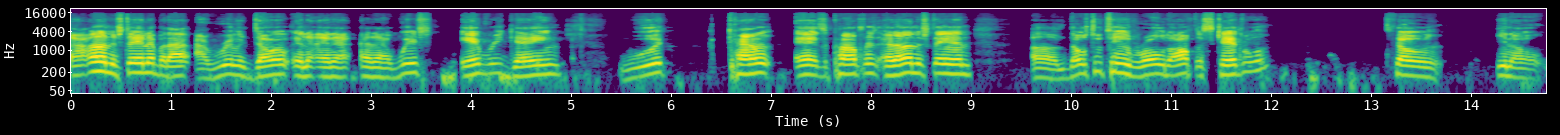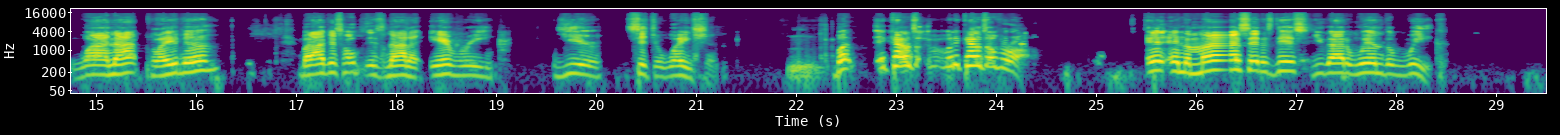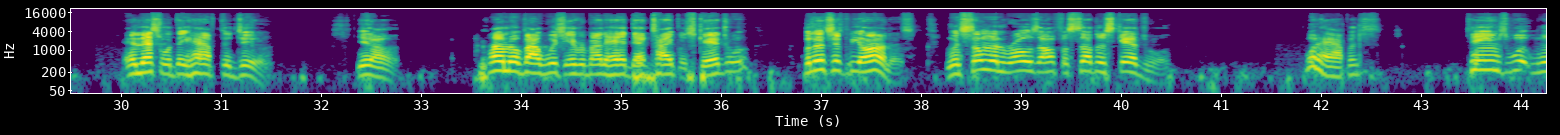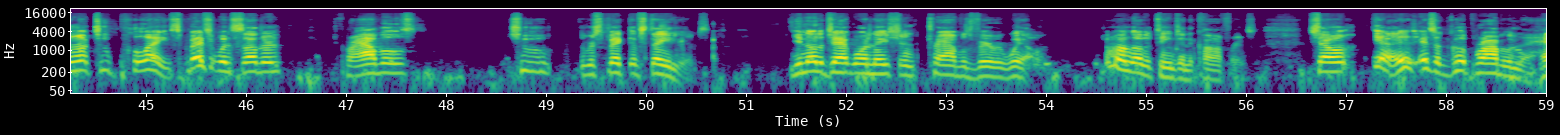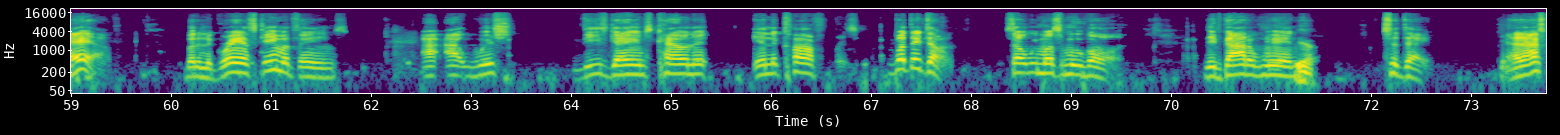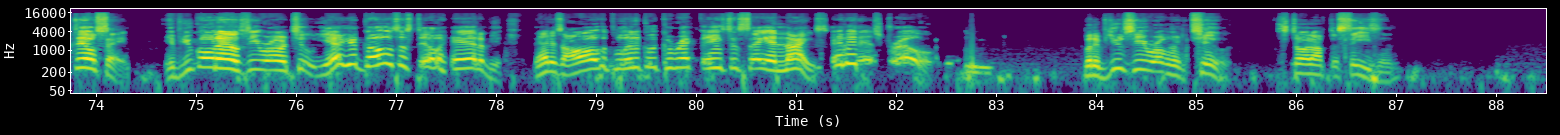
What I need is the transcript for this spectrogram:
I understand it, but I I really don't, and and I and I wish every game would count as a conference. And I understand um, those two teams rolled off the schedule. So, you know, why not play them? but I just hope it's not an every year situation. But it counts. But it counts overall. And and the mindset is this: you got to win the week, and that's what they have to do. You know, I don't know if I wish everybody had that type of schedule, but let's just be honest. When someone rolls off a Southern schedule, what happens? Teams would want to play, especially when Southern travels to the respective stadiums. You know, the Jaguar Nation travels very well, among other teams in the conference. So, yeah, it's a good problem to have. But in the grand scheme of things, I, I wish these games counted in the conference, but they don't. So we must move on. They've got to win Yeah. today. And I still say, if you go down zero and two, yeah, your goals are still ahead of you. That is all the politically correct things to say and nice. And it is true. But if you zero and two, start off the season,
